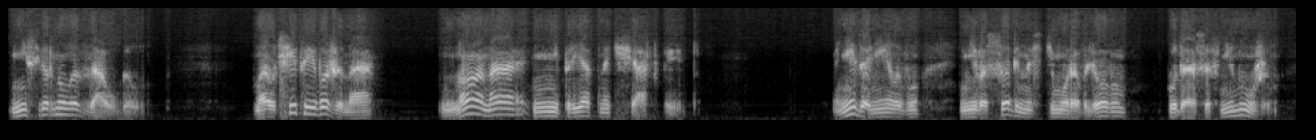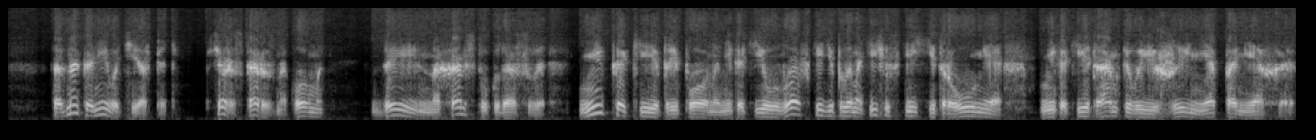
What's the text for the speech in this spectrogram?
не свернула за угол. Молчит и его жена, но она неприятно чавкает. Ни Данилову, ни в особенности Муравлевым Кудасов не нужен. Однако они его терпят, все же старые знакомы, да и нахальство Кудасова Никакие препоны, никакие уловки, дипломатические хитроумия, никакие танковые ежи не помеха.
